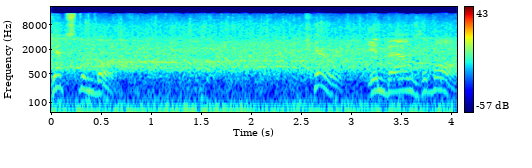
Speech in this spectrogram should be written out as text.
Gets them both. Carey inbounds the ball.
